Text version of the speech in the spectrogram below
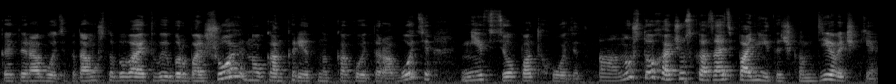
к этой работе, потому что бывает выбор большой, но конкретно к какой-то работе не все подходит. А, ну, что хочу сказать по ниточкам. Девочки,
